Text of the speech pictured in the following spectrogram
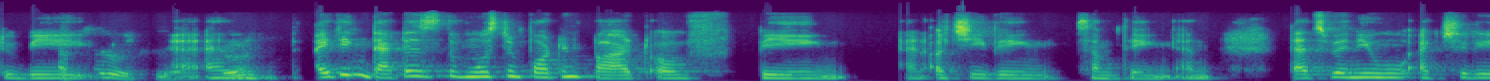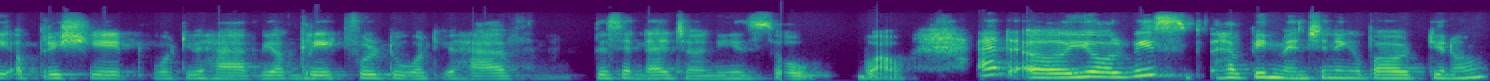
to be Absolutely. and Don't... i think that is the most important part of being and achieving something and that's when you actually appreciate what you have you're grateful to what you have this entire journey is so wow and uh, you always have been mentioning about you know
